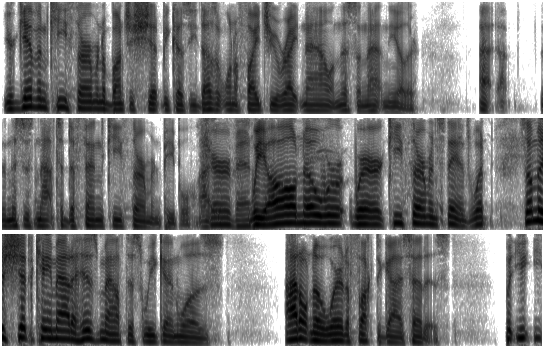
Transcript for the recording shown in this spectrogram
You're giving Keith Thurman a bunch of shit because he doesn't want to fight you right now and this and that and the other. I, I, and this is not to defend Keith Thurman, people. Sure, Ben. we all know where, where Keith Thurman stands. What some of the shit that came out of his mouth this weekend was, I don't know where the fuck the guy's head is. But you, you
